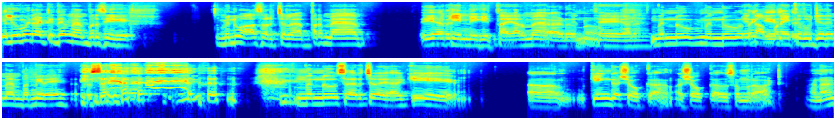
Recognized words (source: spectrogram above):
ਇਲੂਮੀਨਾਟੀ ਦੇ ਮੈਂਬਰ ਸੀਗੇ। ਮੈਨੂੰ ਆ ਸਰਚ ਲਿਆ ਪਰ ਮੈਂ ਯਾਰ ਯਕੀਨ ਨਹੀਂ ਕੀਤਾ ਯਾਰ ਮੈਂ. ਕਿੱਥੇ ਯਾਰ? ਮੈਨੂੰ ਮੈਨੂੰ ਇਹ ਪਤਾ ਤਾਂ ਕੀ ਆਪਣੇ ਇੱਕ ਦੂਜੇ ਦੇ ਮੈਂਬਰ ਨਹੀਂ ਰਹੇ। ਮੈਨੂੰ ਸਰਚ ਹੋਇਆ ਕਿ ਕਿੰਗ ਅਸ਼ੋਕਾ ਅਸ਼ੋਕਾ ਦਾ ਸਮਰਾਟ ਹਨਾ?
